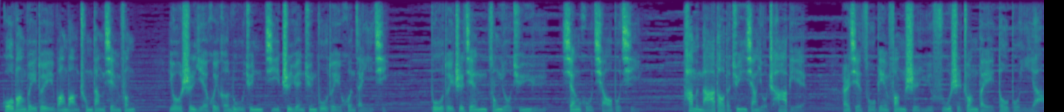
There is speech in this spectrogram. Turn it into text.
国王卫队往往充当先锋，有时也会和陆军及志愿军部队混在一起。部队之间总有局域，相互瞧不起。他们拿到的军饷有差别，而且组编方式与服饰装备都不一样。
